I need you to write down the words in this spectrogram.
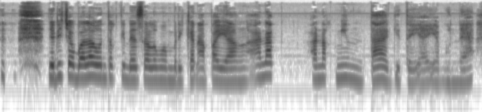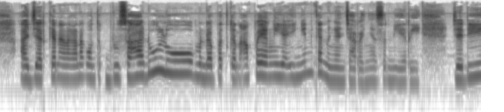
Jadi cobalah untuk tidak selalu memberikan apa yang anak anak minta gitu ya ya bunda ajarkan anak-anak untuk berusaha dulu mendapatkan apa yang ia inginkan dengan caranya sendiri jadi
